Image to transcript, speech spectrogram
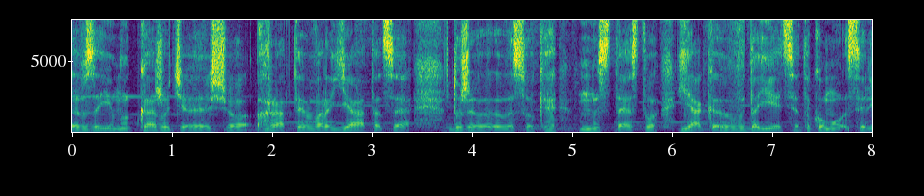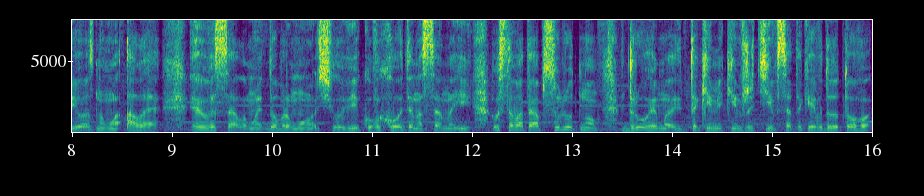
Е, Взаємно кажуть, е, що грати вар'ята це дуже високе мистецтво. Як вдається такому серйозному, але е, веселому і доброму чоловіку виходити на сцену і ставати абсолютно другим, таким, яким в житті. Все таки веду до того.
